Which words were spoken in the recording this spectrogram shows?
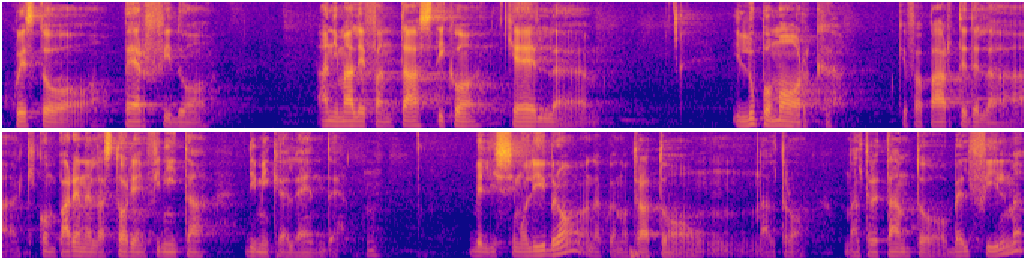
questo perfido animale fantastico che è il, il lupo morc, che fa parte della, che compare nella storia infinita di Michel Ende. Bellissimo libro, da cui hanno tratto un, altro, un altrettanto bel film.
